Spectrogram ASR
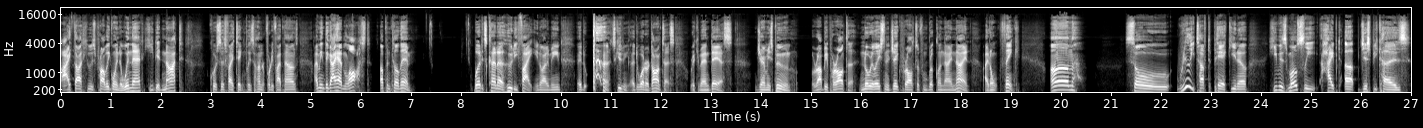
I thought he was probably going to win that. He did not. Of course, this fight taking place 145 pounds. I mean, the guy hadn't lost up until then. But it's kind of a hooty fight, you know what I mean? Ed- excuse me, Eduardo Dantas, Ricky Bandejas, Jeremy Spoon, Robbie Peralta. No relation to Jake Peralta from Brooklyn Nine-Nine, I don't think. Um, so really tough to pick, you know. He was mostly hyped up just because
